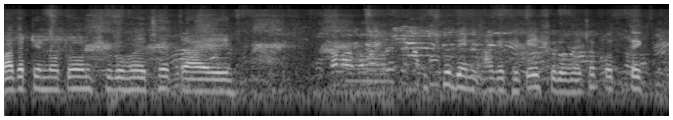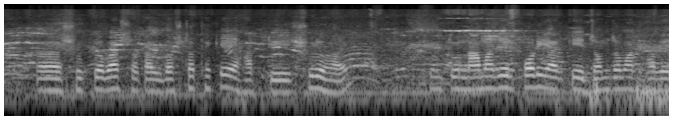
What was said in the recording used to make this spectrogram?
বাজারটি নতুন শুরু হয়েছে প্রায় কিছুদিন আগে থেকেই শুরু হয়েছে। প্রত্যেক শুক্রবার সকাল দশটা থেকে হাটটি শুরু হয়। কিন্তু নামাজের পরই আর কি জমজমাটভাবে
